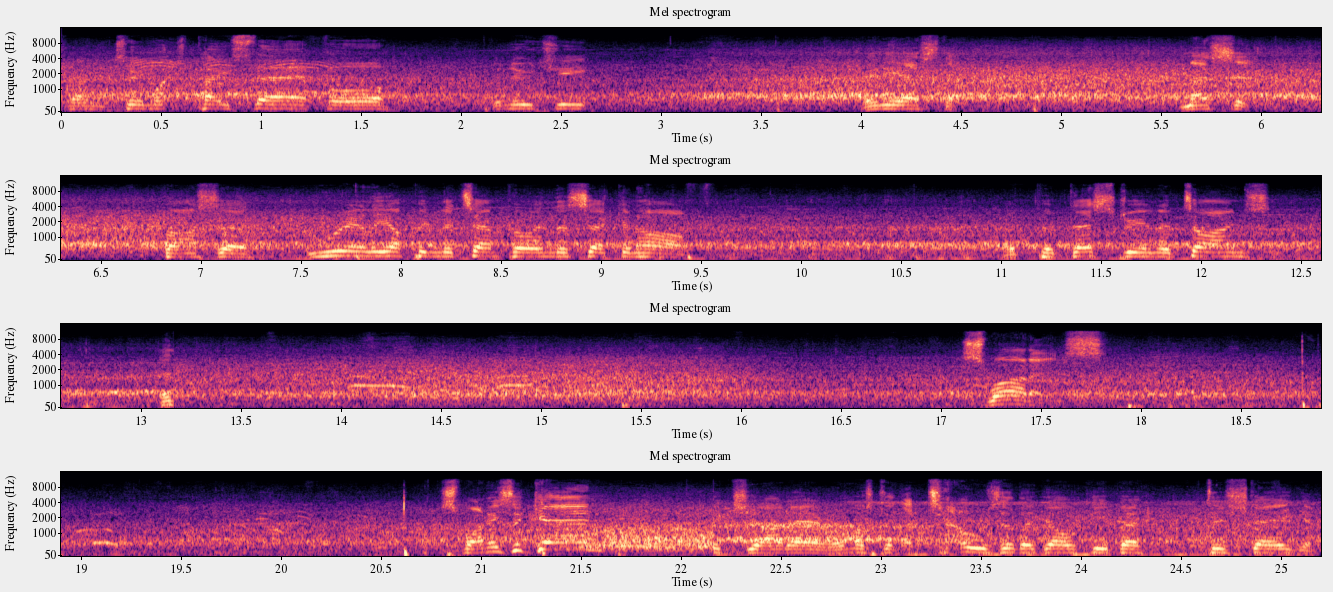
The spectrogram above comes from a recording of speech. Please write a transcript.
Showing too much pace there for Bonucci. Iniesta. Messi. Barca really upping the tempo in the second half. A pedestrian at times. Suarez. Suarez again. Big there, almost at the toes of the goalkeeper, Ter Stegen.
